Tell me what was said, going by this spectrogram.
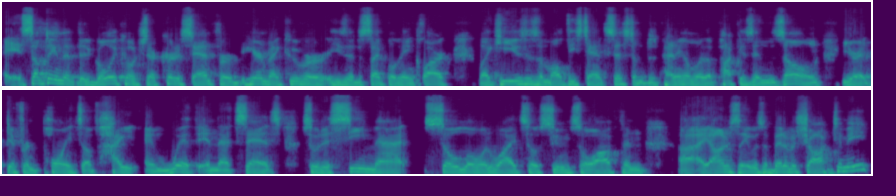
It's something that the goalie coach there, Curtis Sanford, here in Vancouver, he's a disciple of Ian Clark. Like he uses a multi-stance system. Depending on where the puck is in the zone, you're at different points of height and width in that stance. So to see Matt so low and wide so soon, so often, uh, I honestly, it was a bit of a shock to me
